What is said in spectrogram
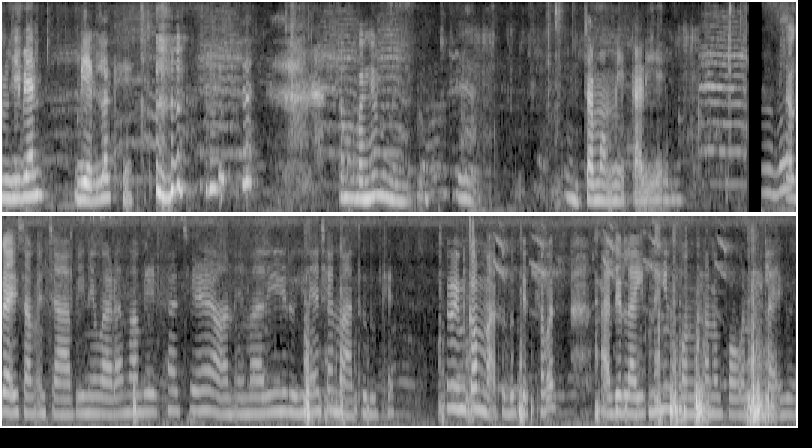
રૂહીબેન બેડ લખે. તમારે બંને નહીં ચા મમ્મી કાઢી આવી તો ગઈ અમે ચા પીને વાડામાં બેઠા છે અને મારી રૂહીને છે ને માથું દુખે. રૂહીને કમ માથું દુખે છે ખબર? આજે લાઈટ નહીં ને પંખાનો પવન નહીં લાગ્યો.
